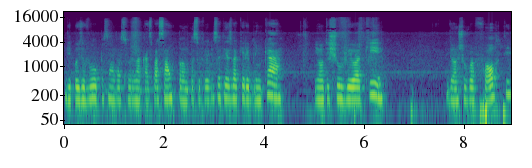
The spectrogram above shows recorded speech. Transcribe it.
Depois eu vou passar uma vassoura na casa, passar um pano, porque a Sofia com certeza vai querer brincar. E ontem choveu aqui. Deu uma chuva forte.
